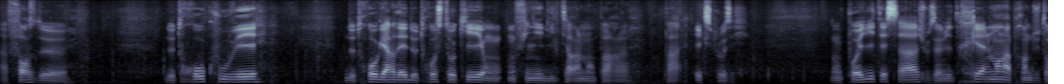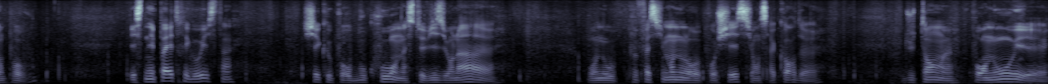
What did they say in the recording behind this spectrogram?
À force de trop couver, de trop garder, de trop stocker, on, finit littéralement par, par, exploser. Donc pour éviter ça, je vous invite réellement à prendre du temps pour vous. Et ce n'est pas être égoïste. Hein. Je sais que pour beaucoup, on a cette vision-là. Euh, on peut facilement nous le reprocher si on s'accorde euh, du temps euh, pour nous. Et,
